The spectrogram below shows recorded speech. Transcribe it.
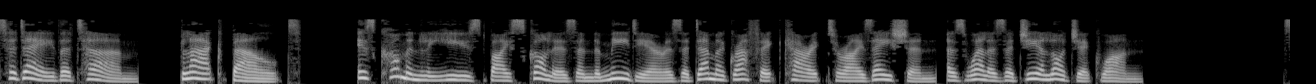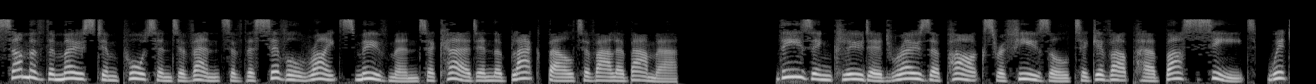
Today the term, "'Black Belt' is commonly used by scholars and the media as a demographic characterization, as well as a geologic one. Some of the most important events of the civil rights movement occurred in the Black Belt of Alabama. These included Rosa Parks' refusal to give up her bus seat, which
